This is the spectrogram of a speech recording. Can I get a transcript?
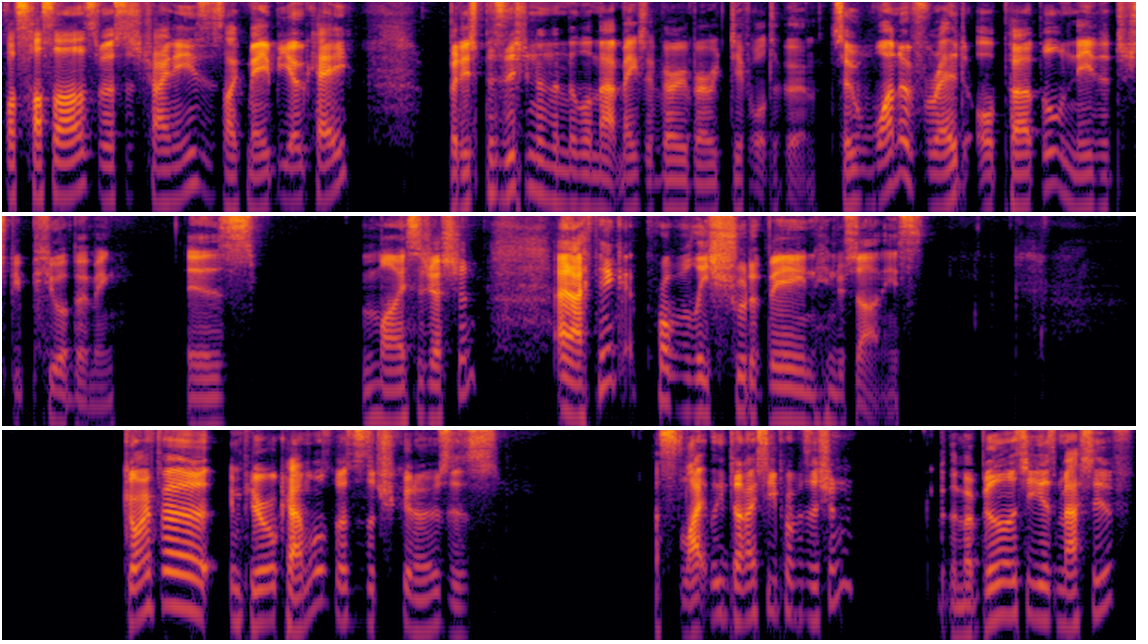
plus Hussars versus Chinese is like maybe okay, but his position in the middle of the map makes it very very difficult to boom. So one of red or purple needed to just be pure booming is my suggestion, and I think it probably should have been Hindustanis. Going for Imperial Camels versus the Chukonus is a slightly dicey proposition, but the mobility is massive,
